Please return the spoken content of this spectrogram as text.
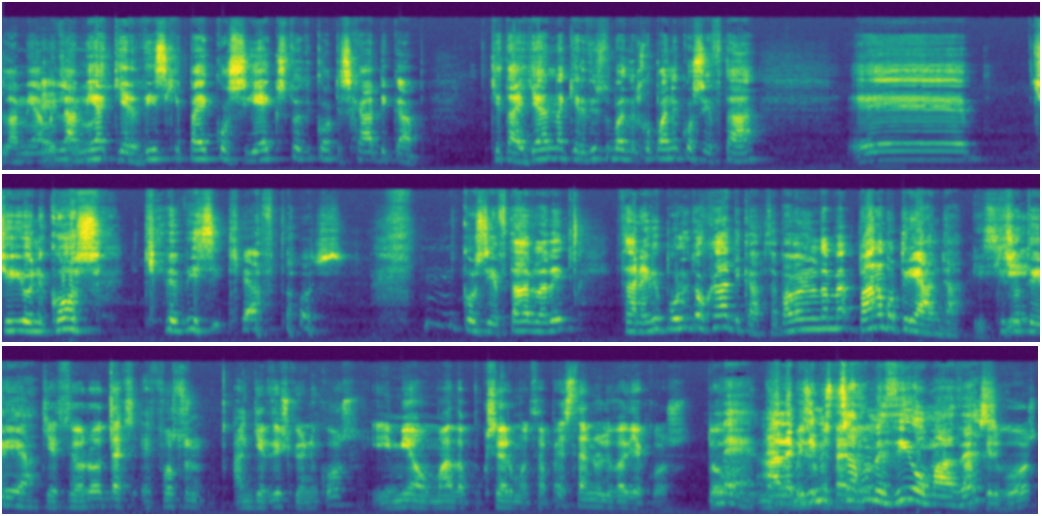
Λαμία. η Λαμία κερδίσει και πάει 26 στο δικό της handicap και τα Γιάννη να κερδίσει τον Πανετολικό πάνε 27. Ε, και ο Ιωνικός κερδίσει και αυτός. 27 δηλαδή θα ανέβει πολύ το handicap. Θα πάμε πάνω από 30 Ισχύει. τη σωτηρία. Και θεωρώ εντάξει, εφόσον αν κερδίσει και ο Ιωνικό, η μία ομάδα που ξέρουμε ότι θα πέσει θα είναι ο Λιβαδιακός. Ναι, ναι, αλλά επειδή εμείς ψάχνουμε δύο ομάδε. Ακριβώς.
